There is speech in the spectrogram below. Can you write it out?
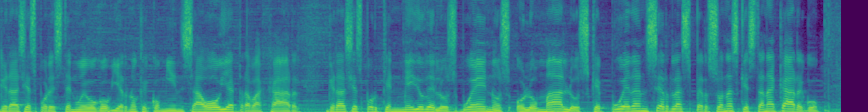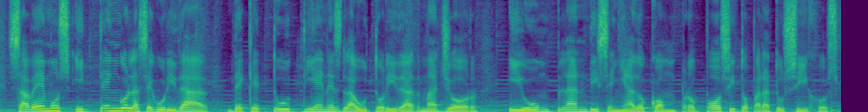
Gracias por este nuevo gobierno que comienza hoy a trabajar. Gracias porque en medio de los buenos o los malos que puedan ser las personas que están a cargo, sabemos y tengo la seguridad de que tú tienes la autoridad mayor y un plan diseñado con propósito para tus hijos,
